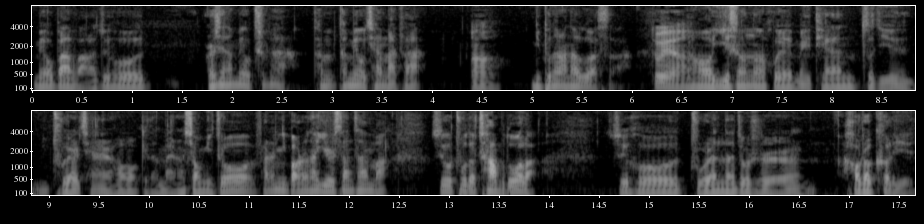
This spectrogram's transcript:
没有办法了，最后而且他没有吃饭，他他没有钱买饭，啊，你不能让他饿死啊。对呀、然后医生呢会每天自己出点钱，然后给他买上小米粥，反正你保证他一日三餐吧。最后住的差不多了，最后主任呢就是号召科里，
